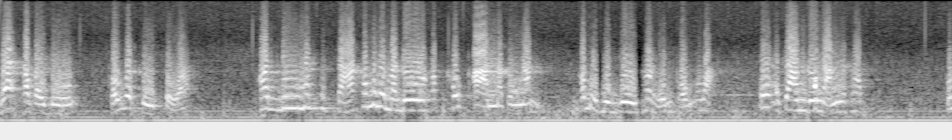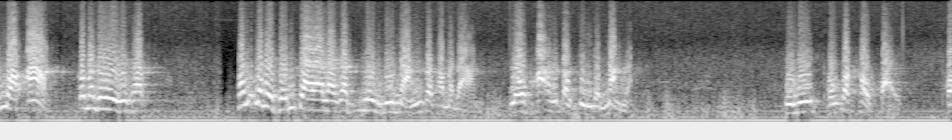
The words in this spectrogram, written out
แวะเข้าไปดู ผมก็ตีตัวพอดีนักศึกษาเขาไม่ได้มาดูครับเขาผ่านมาตรงนั้นเขาไม่ยืนยืนเขาเห็นผมก็ว่าเอออาจารย์ดูหนังนะครับ ผมบอกอ้าวก็มาดูเลยครับผมก็ไม่สนใจอะไรกับเรื่องดูหนังก็ธรรมดา โลภะก็ต้องกินกันนั่งล่ะ ทีนี้ผมก็เข้าไป พอ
